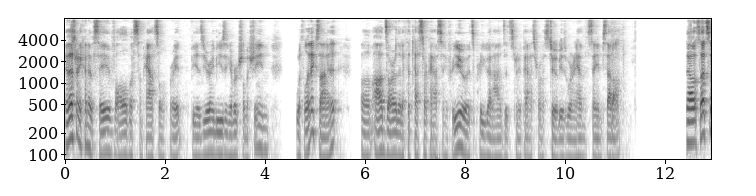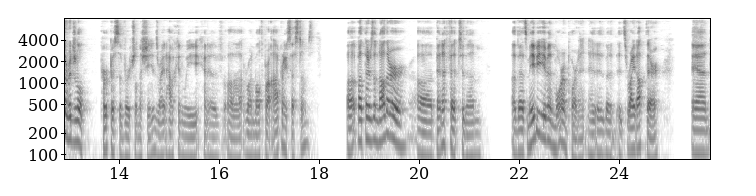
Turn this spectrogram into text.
And that's going to kind of save all of us some hassle, right? Because you're going to be using a virtual machine with Linux on it, um, odds are that if the tests are passing for you, it's pretty good odds it's going to pass for us too, because we're going to have the same setup. Now, so that's the original purpose of virtual machines, right? How can we kind of uh, run multiple operating systems? Uh, but there's another uh, benefit to them uh, that's maybe even more important, but it's right up there. And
